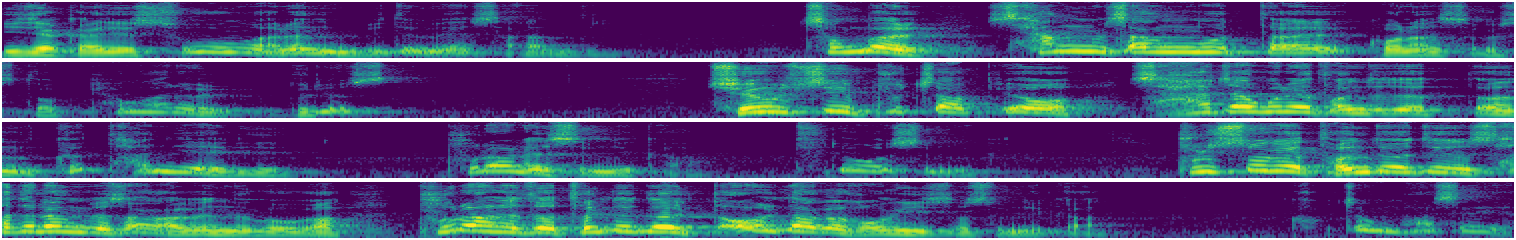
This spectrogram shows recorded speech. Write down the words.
이제까지 수많은 믿음의 사람들이 정말 상상 못할 고난 속에서도 평안을 누렸어요. 죄 없이 붙잡혀 사자굴에 던져졌던 그 다니엘이 불안했습니까? 두려웠습니까? 불 속에 던져진 사드랑 메삭 아벤느고가 불 안에서 덜덜덜 떨다가 거기 있었습니까? 걱정 마세요.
